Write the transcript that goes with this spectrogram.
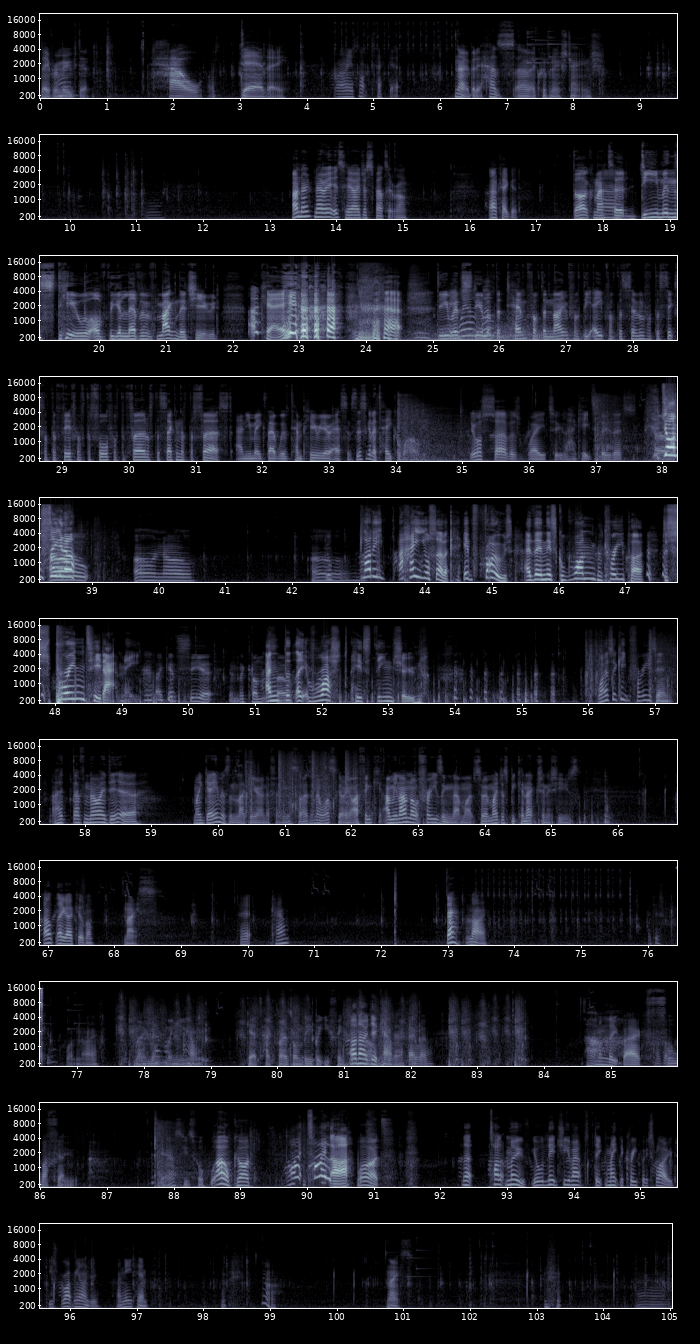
They've removed it. How dare they? I mean, it's not tech it. No, but it has uh, equivalent exchange. Oh no, no, it is here. I just spelt it wrong. Okay, good. Dark matter, Um. demon steel of the eleventh magnitude. Okay. demon We'll- steel of the tenth, of the ninth, of the eighth, of the seventh, of the sixth, of the fifth, of the fourth, of the third, of the second, of the first, and you make that with Temperio essence. This is gonna take a while. Your server's way too laggy to do this. Uh, John Cena! Oh, oh no. Oh. Bloody, I hate your server. It froze, and then this one creeper just sprinted at me, I can see it in the console. and th- it rushed his theme tune. Why does it keep freezing? I have no idea. My game isn't lagging or anything, so I don't know what's going on. I think, I mean, I'm not freezing that much, so it might just be connection issues. Oh, there you go, I killed one. Nice. Count? Yeah. No. I just killed one. No. Moment when you Count. get attacked by a zombie, but you think. Oh no, it did count. dead. Okay, well. Ah, Come on, loot bag. I've got a full bucket. fruit. Okay, that's useful. Oh god! What, Tyler? What? Look, Tyler, move. You're literally about to make the creeper explode. He's right behind you. I need him. Oh. Nice. Um,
